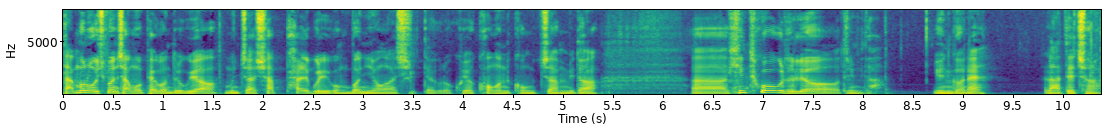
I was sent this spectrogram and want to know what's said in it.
단문 50원, 장문 100원 들고요. 문자 샵 8910번 이용하실 때 그렇고요. 콩은 공짜입니다. 아, 힌트곡을 들려드립니다. 윤건의 라떼처럼.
